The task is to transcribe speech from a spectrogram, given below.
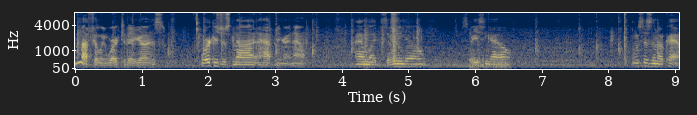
I'm not feeling work today, guys. Work is just not happening right now. I am like zoning out, spacing out. This isn't okay.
